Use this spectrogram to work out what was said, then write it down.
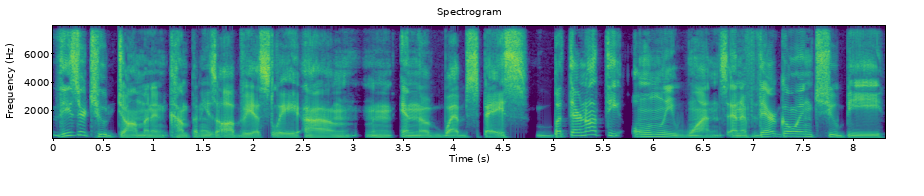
These are two dominant companies, obviously, um, in the web space, but they're not the only ones. And if they're going to be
